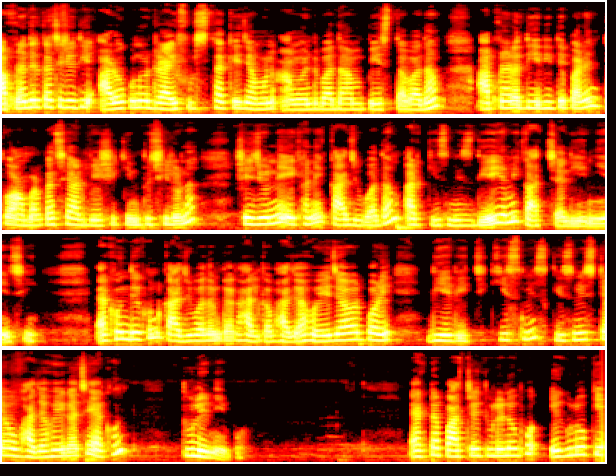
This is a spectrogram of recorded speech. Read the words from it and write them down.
আপনাদের কাছে যদি আরও কোনো ড্রাই ফ্রুটস থাকে, যেমন আমন্ড বাদাম, পেস্তা বাদাম, আপনারা দিয়ে দিতে পারেন। তো আমার কাছে আর বেশি কিন্তু ছিল না। সেই জন্য এখানে কাজু বাদাম আর কিশমিশ দিয়েই আমি কাজ চালিয়ে নিয়েছি। এখন দেখুন, কাজু বাদামটাকে হালকা ভাজা হয়ে যাওয়ার পরে দিয়ে দিচ্ছি কিশমিশ কিশমিশটাও ভাজা হয়ে গেছে। এখন তুলে নেব। একটা পাত্রে তুলে নেব, এগুলোকে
